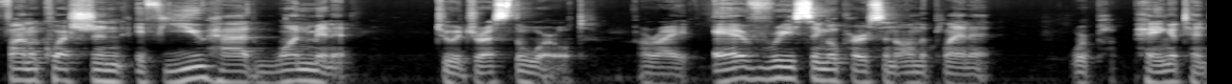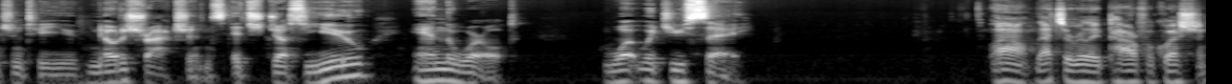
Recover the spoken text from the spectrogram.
Final question, if you had 1 minute to address the world, all right. Every single person on the planet, we're p- paying attention to you. No distractions. It's just you and the world. What would you say? Wow, that's a really powerful question.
